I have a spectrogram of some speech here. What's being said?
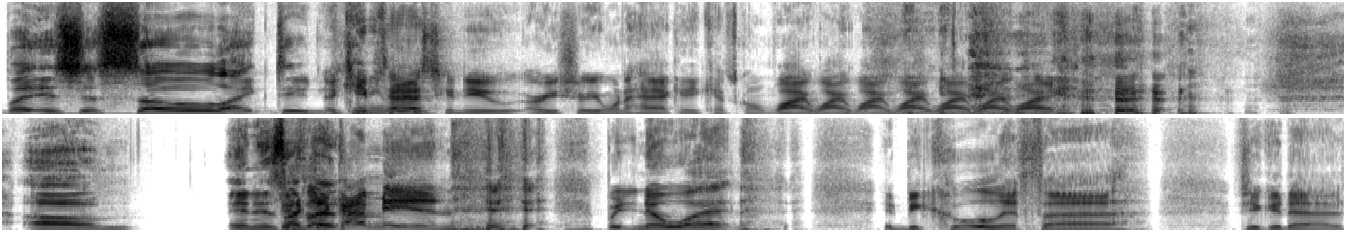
But it's just so like, dude, you It keeps even- asking you, "Are you sure you want to hack?" And he keeps going, "Why? Why? Why? Why? Why? Why? Why?" Um, and it's He's like, like, that- "I'm in," but you know what? It'd be cool if uh if you could uh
